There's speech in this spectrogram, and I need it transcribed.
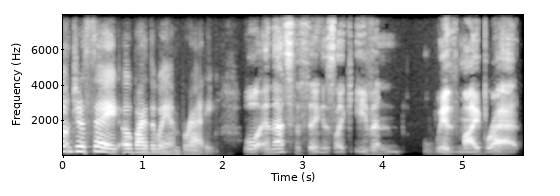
Don't just say, "Oh, by the way, I'm bratty." Well, and that's the thing is like even with my brat,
